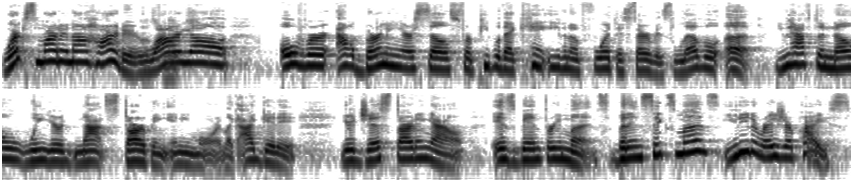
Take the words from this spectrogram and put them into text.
work smarter, not harder. Why are y'all? over out burning yourselves for people that can't even afford the service. Level up. You have to know when you're not starving anymore. Like, I get it. You're just starting out. It's been three months. But in six months, you need to raise your price.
